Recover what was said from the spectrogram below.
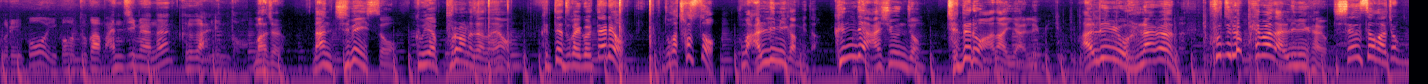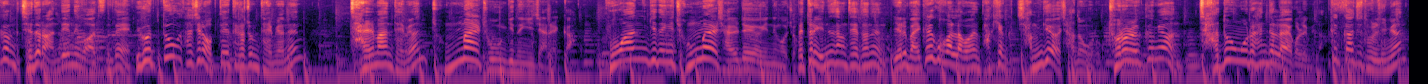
그리고 이거 누가 만지면은 그거 알림도. 맞아요. 난 집에 있어. 그럼 얘가 불안하잖아요. 그때 누가 이걸 때려. 누가 쳤어. 그럼 알림이 갑니다. 근데 아쉬운 점. 제대로 안 와, 이 알림이. 알림이 올라면 후드려 패면 알림이 가요. 센서가 조금 제대로 안 돼 있는 것 같은데 이것도 사실 업데이트가 좀 되면은 잘만 되면 정말 좋은 기능이지 않을까. 보안 기능이 정말 잘 되어 있는 거죠. 배터리 있는 상태에서는 얘를 많이 끌고 가려고 하면 바퀴가 잠겨요, 자동으로. 전원을 끄면 자동으로 핸들라야 걸립니다. 끝까지 돌리면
